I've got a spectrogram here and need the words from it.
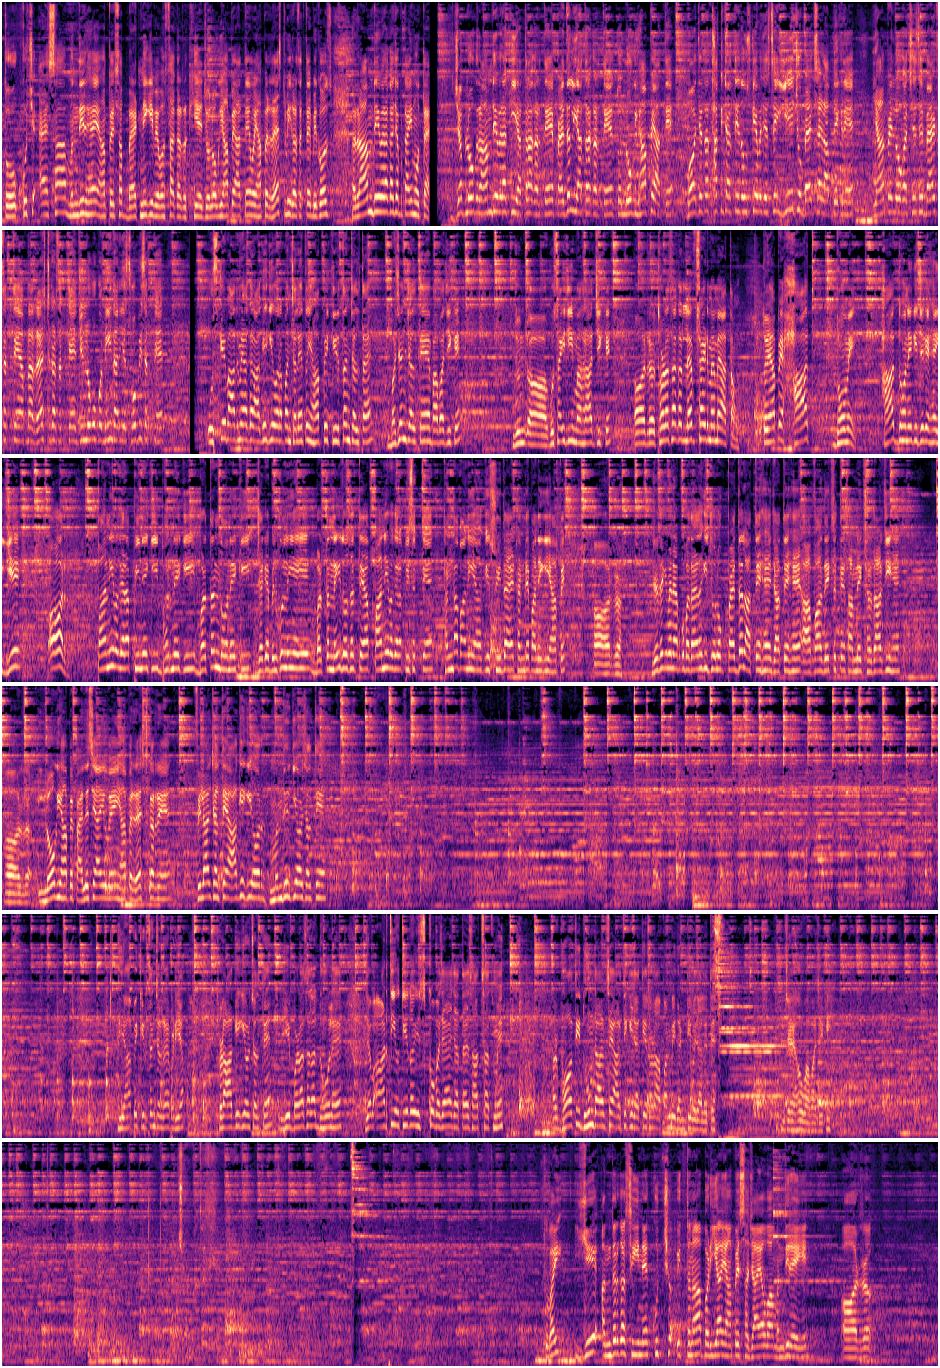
तो कुछ ऐसा मंदिर है यहाँ पे सब बैठने की व्यवस्था कर रखी है। जो लोग यहाँ पे आते हैं वो यहाँ पे रेस्ट भी कर सकते हैं बिकॉज़ रामदेवरा का जब टाइम होता है जब लोग रामदेवरा की यात्रा करते हैं, पैदल यात्रा करते हैं तो लोग यहाँ पे आते हैं। बहुत ज़्यादा थक जाते हैं तो उसके वजह से ये जो बैक साइड आप देख रहे हैं, यहाँ पे लोग अच्छे से बैठ सकते हैं, अपना रेस्ट कर सकते हैं। जिन लोगों को नींद आ रही है, सो भी सकते हैं। उसके बाद में अगर आगे की ओर अपन चलें तो यहाँ पे कीर्तन चलता है, भजन चलते हैं बाबा जी के, जुन गुसाई जी महाराज जी के। और थोड़ा सा अगर लेफ़्ट साइड में मैं आता हूँ तो यहाँ पे हाथ धोवे। हाथ धोने की जगह है ये, और पानी वगैरह पीने की, भरने की, बर्तन धोने की जगह बिल्कुल नहीं है ये। बर्तन नहीं धो सकते आप, पानी वगैरह पी सकते हैं। ठंडा पानी यहाँ की सुविधा है, ठंडे पानी की यहाँ पे। और जैसे कि मैंने आपको बताया था कि जो लोग पैदल आते हैं, जाते हैं, आप वहाँ देख सकते हैं, सामने एक सरदार जी हैं। और लोग यहाँ पे पहले से आए हुए हैं, यहाँ पे रेस्ट कर रहे हैं। फ़िलहाल चलते हैं आगे की ओर, मंदिर की ओर चलते हैं। यहाँ पे कीर्तन चल रहा है बढ़िया। थोड़ा आगे की ओर चलते हैं। ये बड़ा सारा ढोल है। जब आरती होती है तो इसको बजाया जाता है साथ साथ में। और बहुत ही धूमधाम से आरती की जाती है। थोड़ा अपन भी घंटी बजा लेते हैं। जय हो बाबा जी की। तो भाई ये अंदर का सीन है, कुछ इतना बढ़िया यहाँ पे सजाया हुआ मंदिर है ये। और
